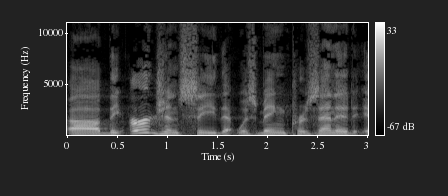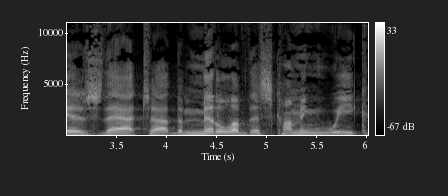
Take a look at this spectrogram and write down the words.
Uh, the urgency that was being presented is that uh, the middle of this coming week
